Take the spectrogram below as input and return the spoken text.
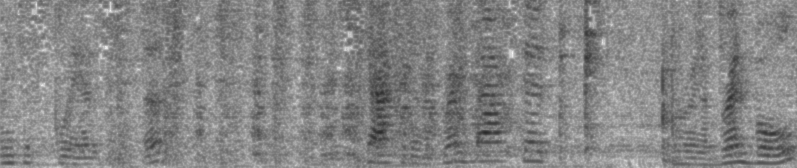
into squares like this. You stack it in a bread basket or in a bread bowl.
